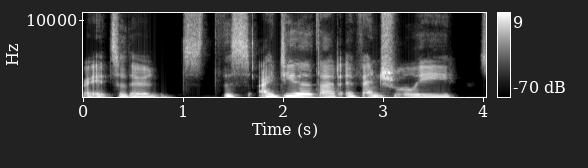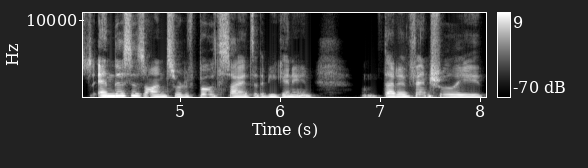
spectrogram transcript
right so there's this idea that eventually and this is on sort of both sides at the beginning that eventually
